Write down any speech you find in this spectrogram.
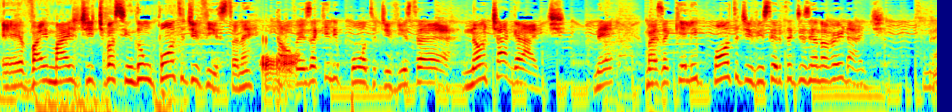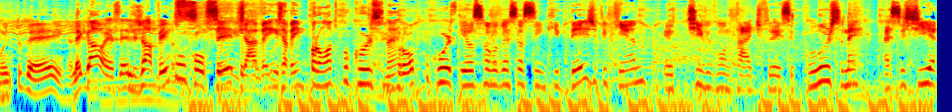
É, vai mais de, tipo assim, de um ponto de vista, né? Talvez aquele ponto de vista não te agrade, né? Mas aquele ponto de vista ele tá dizendo a verdade. Né? Muito bem. Legal, ele já vem com um conceito. Já vem, já vem pronto pro curso, né? Pronto pro curso. Eu sou uma pessoa assim que desde pequeno eu tive vontade de fazer esse curso, né? Assistia,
